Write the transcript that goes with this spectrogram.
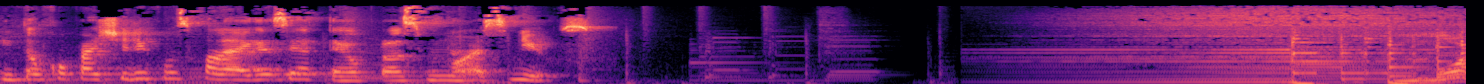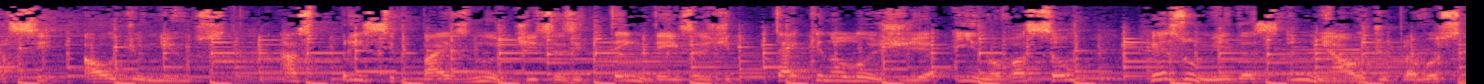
Então compartilhe com os colegas e até o próximo Morse News. Morse Audio News, as principais notícias e tendências de tecnologia e inovação resumidas em áudio para você.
